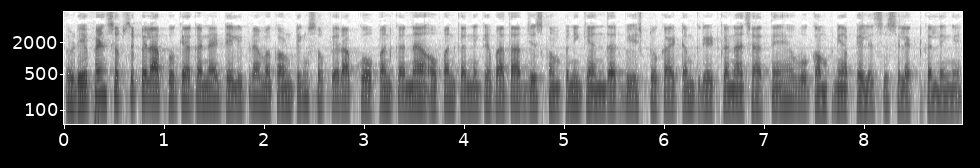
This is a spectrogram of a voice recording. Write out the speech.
तो डियर फ्रेंड सबसे पहले आपको क्या करना है? टेलीप्राइम अकाउंटिंग सॉफ्टवेयर आपको ओपन करना है। ओपन करने के बाद आप जिस कंपनी के अंदर भी स्टॉक आइटम क्रिएट करना चाहते हैं, वो कंपनी आप पहले से सिलेक्ट कर लेंगे।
